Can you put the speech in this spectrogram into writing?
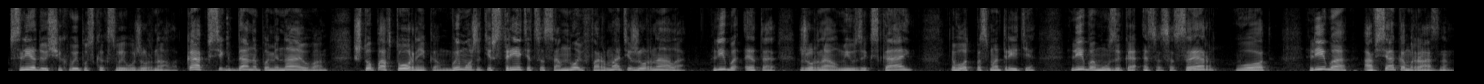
в следующих выпусках своего журнала. Как всегда напоминаю вам, что по вторникам вы можете встретиться со мной в формате журнала. Либо это журнал Music Sky, вот, посмотрите, либо музыка СССР, вот, либо о всяком разном.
